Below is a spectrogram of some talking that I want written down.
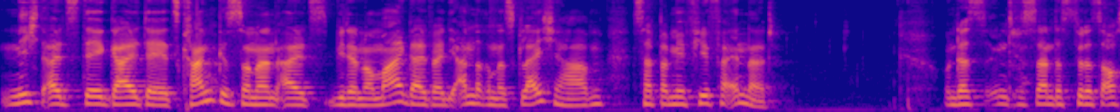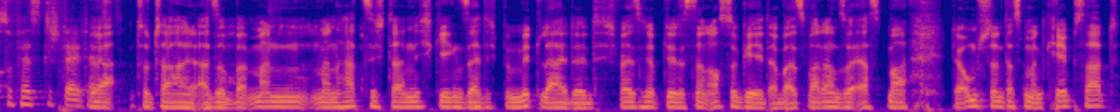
nicht als der galt, der jetzt krank ist, sondern als wieder normal galt, weil die anderen das Gleiche haben, das hat bei mir viel verändert. Und das ist interessant, dass du das auch so festgestellt hast. Ja, total. Also man, man hat sich da nicht gegenseitig bemitleidet. Ich weiß nicht, ob dir das dann auch so geht, aber es war dann so erstmal der Umstand, dass man Krebs hat,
